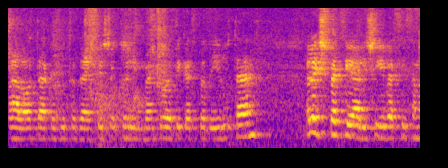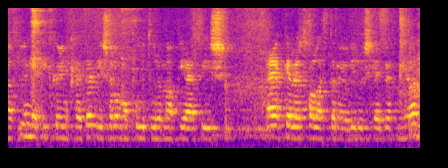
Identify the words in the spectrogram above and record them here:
vállalták az utazást és a körünkben töltik ezt a délután. Elég speciális évet, hiszen az ünnepi könyvhetet és a Roma Kultúra napját is el kellett halasztani a vírushelyzet miatt.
